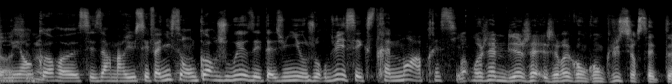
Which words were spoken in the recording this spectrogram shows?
euh, mais- encore euh, César, Marius et Fanny sont encore joués aux États-Unis aujourd'hui et c'est extrêmement apprécié. Moi, moi, j'aime bien, j'ai- j'aimerais qu'on conclue sur cette,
